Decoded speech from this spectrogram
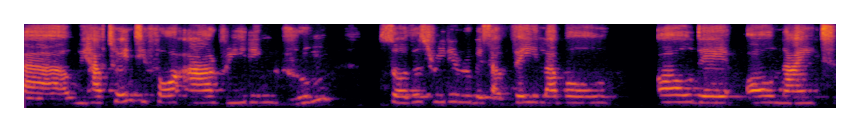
Uh, we have 24 hour reading room. So this reading room is available all day, all night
